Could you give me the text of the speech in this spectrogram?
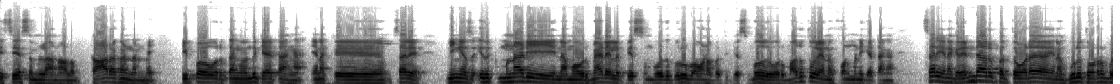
விசேஷம் இல்லைனாலும் காரக நன்மை. இப்போ ஒருத்தங்க வந்து கேட்டாங்க எனக்கு சரி நீங்கள் இதுக்கு முன்னாடி நம்ம ஒரு மேடையில் பேசும்போது குரு பகவானை பற்றி பேசும்போது ஒரு மருத்துவர் எனக்கு ஃபோன் பண்ணி கேட்டாங்க சார் எனக்கு ரெண்டாறு பத்தோட எனக்கு குரு தொடர்பு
